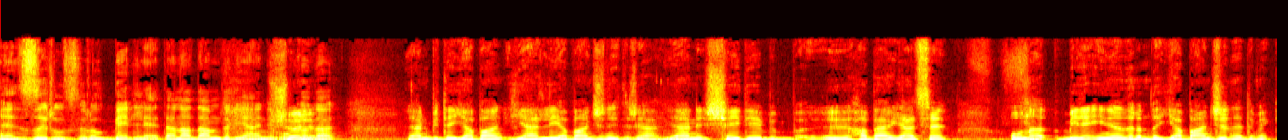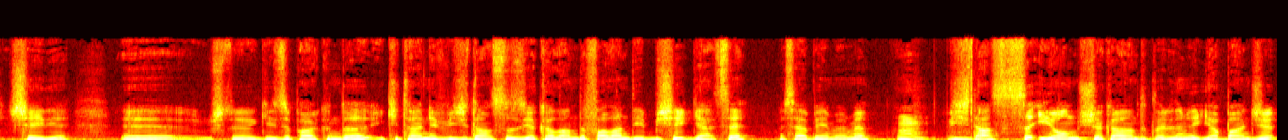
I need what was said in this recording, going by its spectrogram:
e, zırıl zırıl belli eden adamdır yani Şöyle- o kadar. Yani bir de yaban, yerli yabancı nedir ya? Yani şey diye bir e, haber gelse ona bile inanırım da yabancı ne demek? Şey diye e, işte Gezi Parkı'nda iki tane vicdansız yakalandı falan diye bir şey gelse mesela benim önüme "Hı, vicdansızsa iyi olmuş yakalandıkları değil mi? Yabancı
